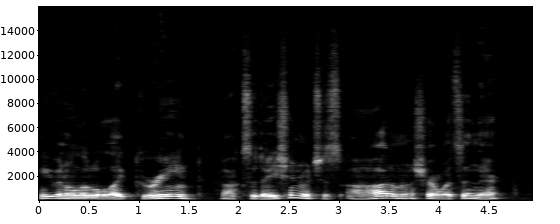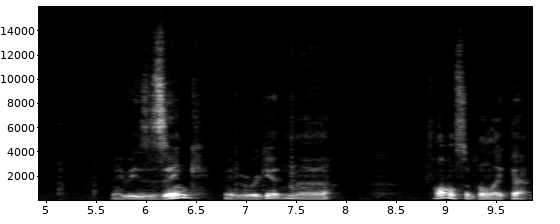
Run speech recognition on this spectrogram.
Even a little like green oxidation, which is odd. I'm not sure what's in there. Maybe zinc. Maybe we're getting... Uh, almost something like that.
